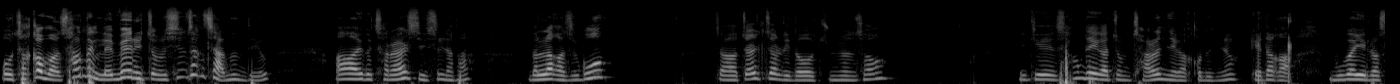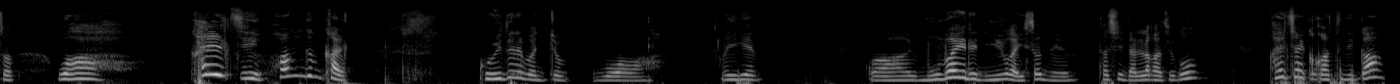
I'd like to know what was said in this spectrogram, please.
어, 잠깐만. 상대 레벨이 좀 심상치 않은데요? 아, 이거 잘 할 수 있으려나? 날라가지고, 자, 짤짤이 넣어주면서, 이게 상대가 좀 잘하는 애 같거든요? 게다가 모바일이라서, 와. 칼지 황금 칼. 골드레번 좀와. 이게 와 모바일은 이유가 있었네요. 다시 날라가지고 칼치할 것 같으니까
